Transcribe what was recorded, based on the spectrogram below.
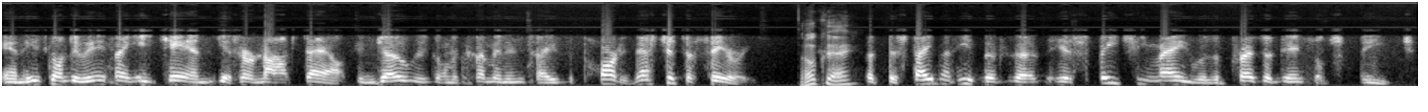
and he's going to do anything he can to get her knocked out. And Joe is going to come in and save the party. That's just a theory. Okay. But the statement he, the, the, his speech he made was a presidential speech.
